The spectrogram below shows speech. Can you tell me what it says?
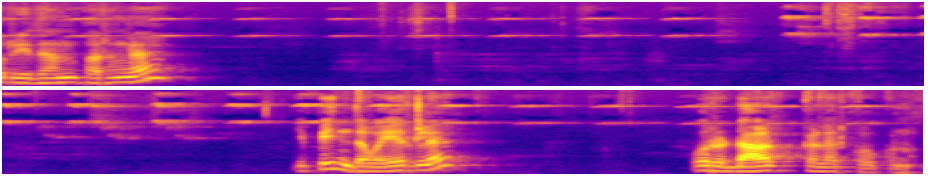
புரியுதான்னு பாருங்கள் இப்போ இந்த ஒயரில் ஒரு டார்க் கலர் கோக்கணும்.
